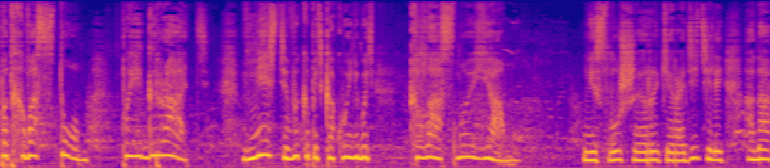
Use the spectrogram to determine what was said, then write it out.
под хвостом, поиграть, вместе выкопать какую-нибудь классную яму. Не слушая рыки родителей, она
